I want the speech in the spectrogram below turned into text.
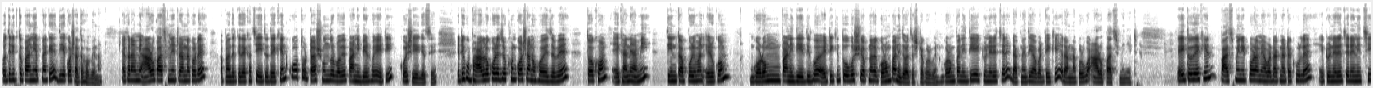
অতিরিক্ত পানি আপনাকে দিয়ে কষাতে হবে না। এখন আমি আরও পাঁচ মিনিট রান্না করে আপনাদেরকে দেখাচ্ছি, এই তো দেখেন কতটা সুন্দরভাবে পানি বের হয়ে এটি কষিয়ে গেছে। এটি খুব ভালো করে যখন কষানো হয়ে যাবে, তখন এখানে আমি তিন কাপ পরিমাণ এরকম গরম পানি দিয়ে দিব। এটি কিন্তু অবশ্যই আপনারা গরম পানি দেওয়ার চেষ্টা করবেন। গরম পানি দিয়ে একটু নেড়ে চেড়ে ডাকনা দিয়ে আবার ডেকে রান্না করব আরও পাঁচ মিনিট। এই তো দেখেন পাঁচ মিনিট পর আমি আবার ডাকনাটা খুলে একটু নেড়ে চেড়ে নিচ্ছি।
